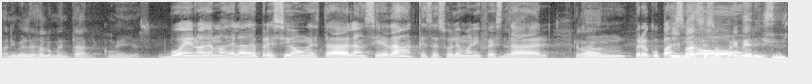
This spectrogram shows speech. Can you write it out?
a nivel de salud mental con ellas? Bueno, además de la depresión está la ansiedad, que se suele manifestar con preocupación. Y más si son primerizas.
